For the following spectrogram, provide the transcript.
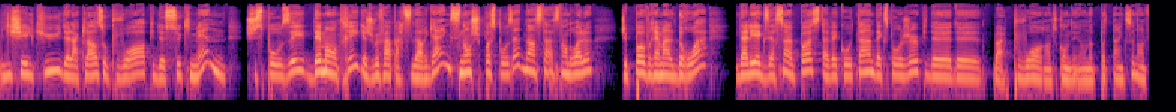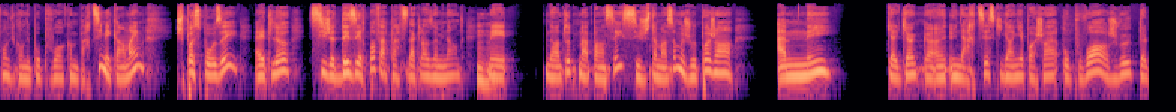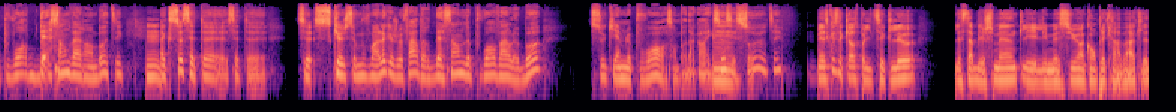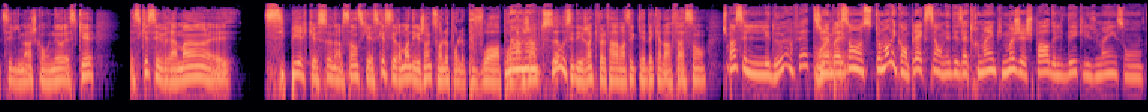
licher le cul de la classe au pouvoir puis de ceux qui mènent. Je suis supposé démontrer que je veux faire partie de leur gang, sinon je suis pas supposé être dans cet, cet endroit-là. J'ai pas vraiment le droit d'aller exercer un poste avec autant d'exposure puis de, de ben, pouvoir. En tout cas, on n'a pas de temps que ça, dans le fond, vu qu'on n'est pas au pouvoir comme parti, mais quand même, je suis pas supposé être là si je désire pas faire partie de la classe dominante. Mhm. Mais dans toute ma pensée, c'est justement ça. Moi, je veux pas, genre, amener quelqu'un, un- une artiste qui gagnait pas cher au pouvoir. Je veux que le pouvoir descende vers en bas, tu sais. Mm. Fait que ça, cette, euh, cette, euh, ce, ce, que, ce mouvement-là que je veux faire, de redescendre le pouvoir vers le bas, ceux qui aiment le pouvoir sont pas d'accord avec ça, Mm. c'est sûr, tu sais. Mais est-ce que cette classe politique-là, l'establishment, les, les messieurs en complet cravate, l'image qu'on a, est-ce que est-ce que c'est vraiment euh, si pire que ça, dans le sens que est-ce que c'est vraiment des gens qui sont là pour le pouvoir, pour l'argent, tout ça, ou c'est des gens qui veulent faire avancer le Québec à leur façon? Je pense que c'est les deux, en fait. J'ai Ouais, l'impression, tout le monde est complexe, on est des êtres humains, puis moi, je, je pars de l'idée que les humains sont,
